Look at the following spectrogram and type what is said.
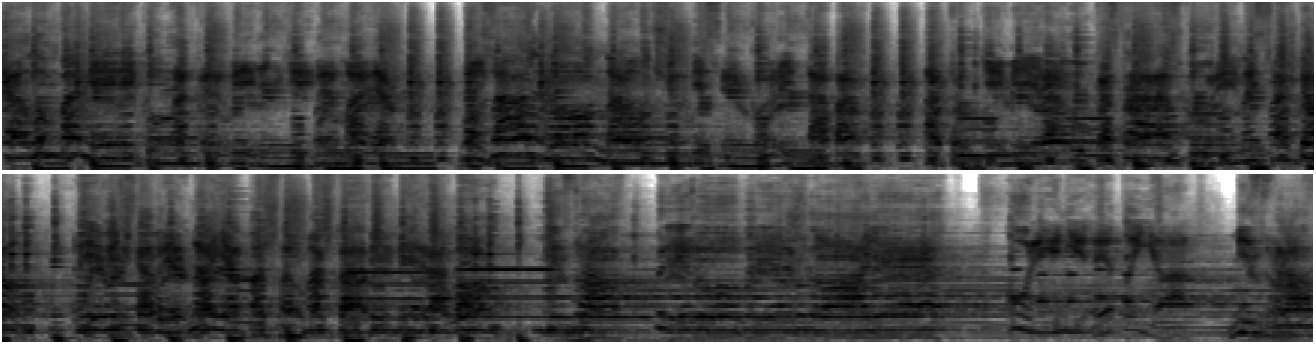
Колумб Америку открыл великий был моряк, но заодно научил весь мир курить табак. От трубки мира Привычка вредная пошла в масштабе мировом. Минздрав предупреждает. Курение это яд Минздрав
